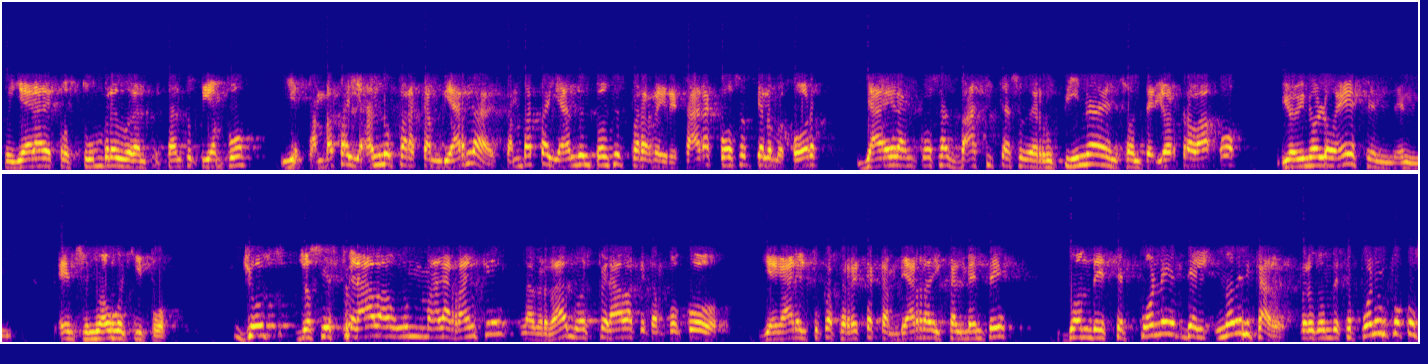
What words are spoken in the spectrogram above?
que ya era de costumbre durante tanto tiempo y están batallando para cambiarla, están batallando entonces para regresar a cosas que a lo mejor ya eran cosas básicas o de rutina en su anterior trabajo y hoy no lo es en, en, su nuevo equipo. Yo, yo sí esperaba un mal arranque, la verdad, no esperaba que tampoco llegara el Tuca Ferretti a cambiar radicalmente, donde se pone, del, no delicado, pero donde se pone un poco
